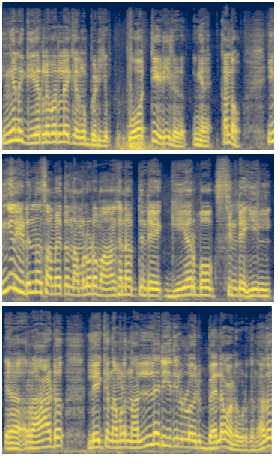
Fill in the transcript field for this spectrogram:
ഇങ്ങനെ ഗിയർ ലിവറിലേക്ക് അങ്ങ് പിടിക്കും. ഒറ്റ ഇടിയിലിടും. ഇങ്ങനെ. കണ്ടോ? ഇങ്ങനെ ഇടുന്ന സമയത്ത് നമ്മളുടെ വാഹനത്തിന്റെ ഗിയർ ബോക്സിന്റെ ഈ റാഡിലേക്ക് നമ്മൾ നല്ല രീതിയിലുള്ള ഒരു ബലമാണ് കൊടുക്കുന്നത്. അത്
